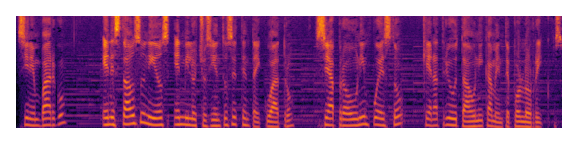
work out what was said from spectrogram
Sin embargo, en Estados Unidos en 1874 se aprobó un impuesto que era tributado únicamente por los ricos.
